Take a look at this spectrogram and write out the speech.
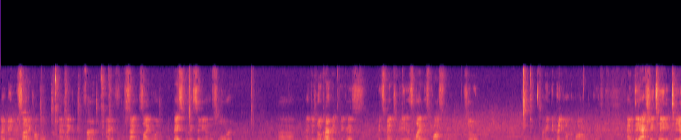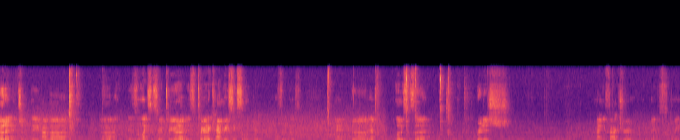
I've been inside a couple, and I can confirm I've sat inside one. Basically sitting on the floor, um, and there's no carpet because it's meant to be as light as possible. So, I mean, depending on the model, of course. And they actually take a Toyota engine. They have a, uh, I think it's a Lexus or Toyota. It's a Toyota Camry six-cylinder. That's what it is. And uh, yeah, Lotus is a British manufacturer. Makes, I mean,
